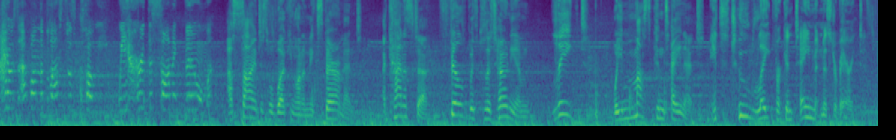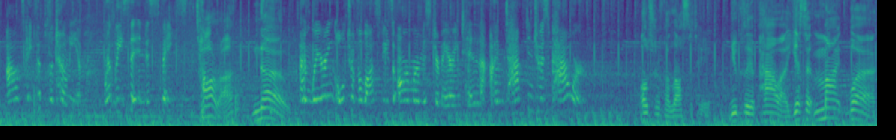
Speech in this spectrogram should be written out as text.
I was up on the blast with Chloe. We heard the sonic boom. Our scientists were working on an experiment. A canister filled with plutonium leaked. We must contain it. It's too late for containment, Mr. Barrington. I'll take the plutonium, release it into space. Tara, no. I'm wearing Ultra Velocity's armor, Mr. Barrington. I'm tapped into his power. Ultra velocity. Nuclear power. Yes, it might work.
